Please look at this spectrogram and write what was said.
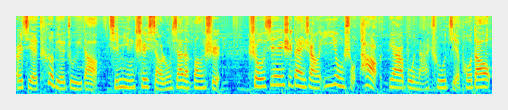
而且特别注意到秦明吃小龙虾的方式，首先是戴上医用手套，第二步拿出解剖刀。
